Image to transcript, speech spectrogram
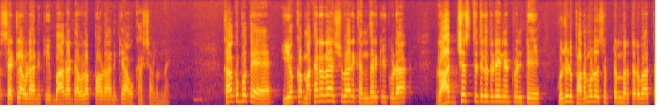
సెటిల్ అవ్వడానికి బాగా డెవలప్ అవడానికి అవకాశాలు ఉన్నాయి కాకపోతే ఈ యొక్క మకర రాశి వారికి అందరికీ కూడా రాజ్యస్థితిగతుడైనటువంటి కుజుడు పదమూడో సెప్టెంబర్ తర్వాత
